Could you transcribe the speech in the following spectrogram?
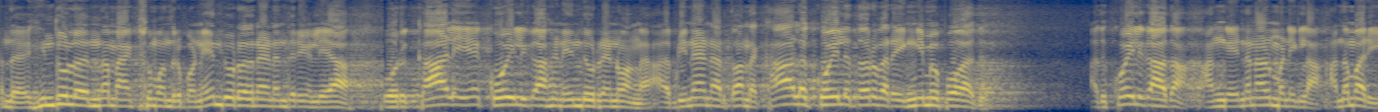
அந்த ஹிந்துல இருந்தால் மேக்ஸிமம் வந்திருப்போம். நேர்ந்து விடுறதுனா என்ன தெரியும் இல்லையா? ஒரு காலையே கோயிலுக்காக நேர்ந்து விடுறேன்னுவாங்க. அப்படின்னா என்ன அர்த்தம்? அந்த காலை கோயிலை தவிர வேற எங்கேயுமே போகாது. அது கோயிலுக்காக தான் அங்கே என்னனாலும் பண்ணிக்கலாம். அந்த மாதிரி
